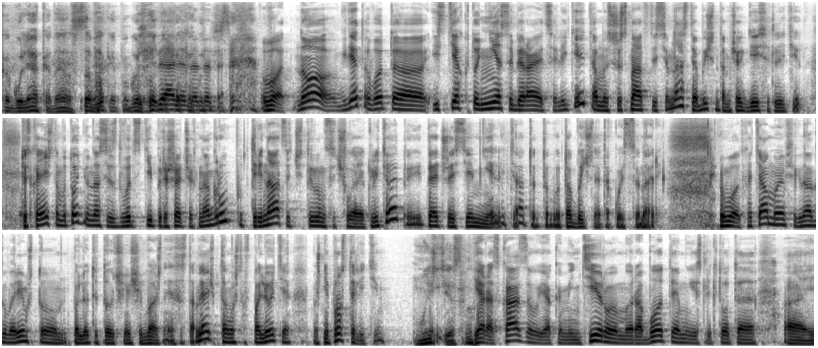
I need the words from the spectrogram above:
Собака-гуляка, да, с собакой погулять. Да, да, да, да, обычно. да. Вот. Но где-то вот э, из тех, кто не собирается лететь, там из 16-17 обычно там человек 10 летит. То есть в конечном итоге у нас из 20 пришедших на группу 13-14 человек летят, и 5-6-7 не летят. Это вот обычный такой сценарий. Вот. Хотя мы всегда говорим, что полет это очень-очень важная составляющая, потому что в полете мы же не просто летим. Ну, естественно. Я рассказываю, я комментирую, мы работаем. Если кто-то э,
